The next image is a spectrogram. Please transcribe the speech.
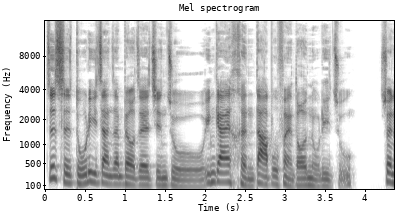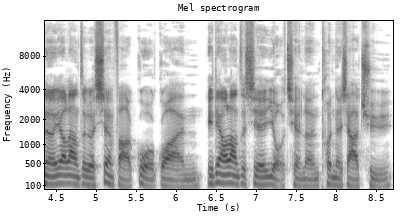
支持独立战争背后这些金主，应该很大部分也都是奴隶主。所以呢，要让这个宪法过关，一定要让这些有钱人吞得下去。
